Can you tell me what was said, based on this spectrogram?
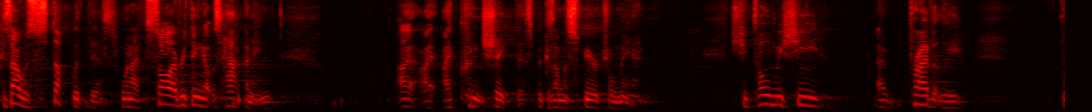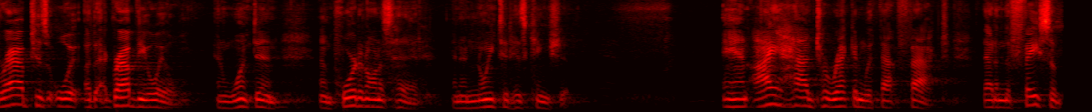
Because I was stuck with this. When I saw everything that was happening, I, I, I couldn't shake this because I'm a spiritual man. She told me she uh, privately grabbed his oil, uh, grabbed the oil and went in and poured it on his head and anointed his kingship. And I had to reckon with that fact that in the face of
